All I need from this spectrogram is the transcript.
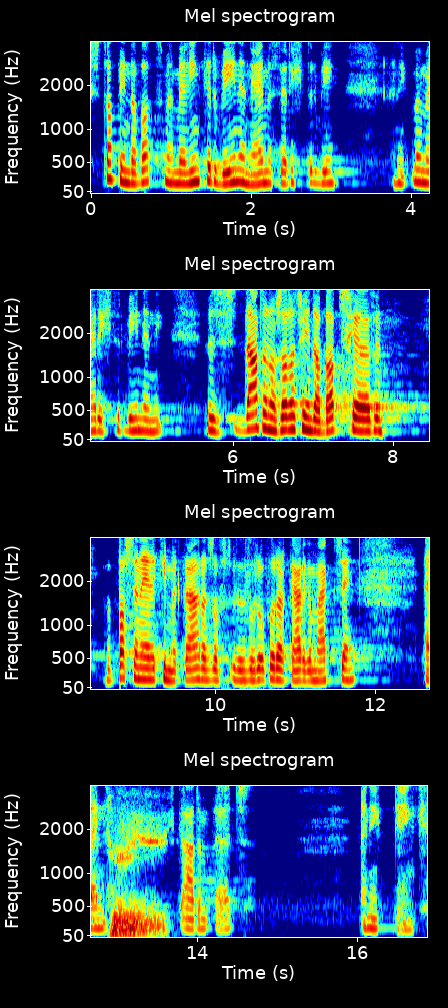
stap in dat bad met mijn linkerbeen en hij met zijn rechterbeen. En ik met mijn rechterbeen. En we laten ons alle twee in dat bad schuiven. We passen eigenlijk in elkaar alsof we voor, voor elkaar gemaakt zijn. En ik adem uit. En ik denk,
